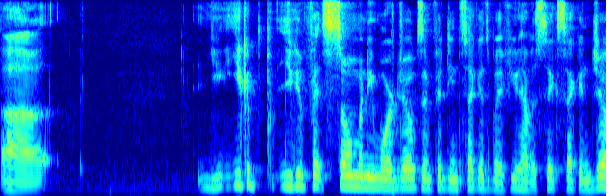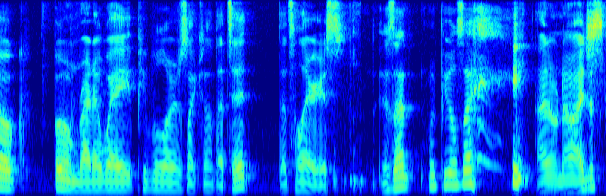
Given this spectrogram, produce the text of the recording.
uh, you you could you could fit so many more jokes in fifteen seconds, but if you have a six second joke, boom, right away, people are just like, oh, that's it. That's hilarious. Is that what people say? I don't know. I just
